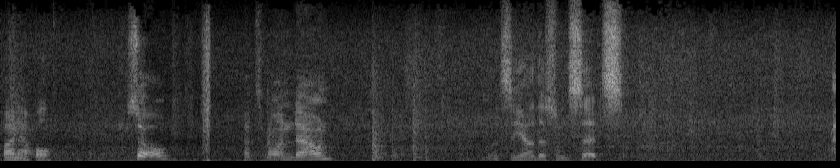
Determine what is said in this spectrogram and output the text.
pineapple. So, that's one down. Let's see how this one sits.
